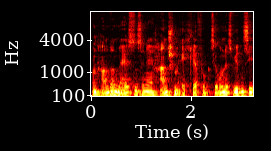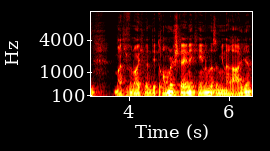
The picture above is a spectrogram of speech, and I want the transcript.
und haben dann meistens eine Handschmeichlerfunktion. Das würden Sie Manche von euch werden die Trommelsteine kennen, also Mineralien,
